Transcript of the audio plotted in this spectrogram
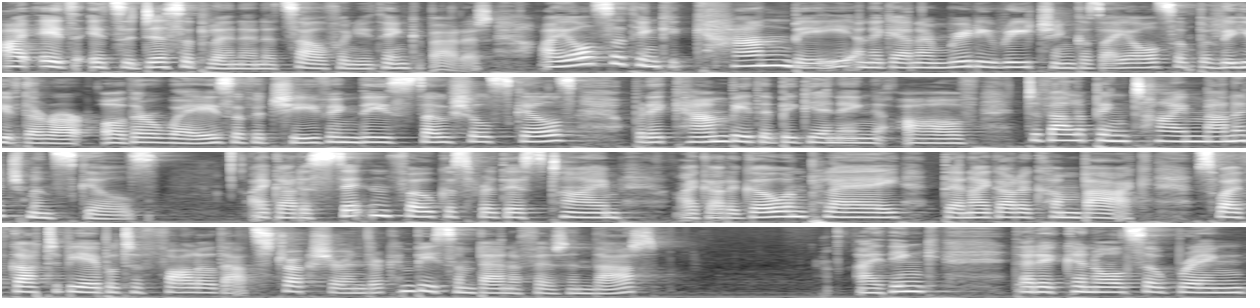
I, it's, it's a discipline in itself when you think about it. I also think it can be, and again, I'm really reaching because I also believe there are other ways of achieving these social skills, but it can be the beginning of developing time management skills I got to sit and focus for this time. I got to go and play. Then I got to come back. So I've got to be able to follow that structure, and there can be some benefit in that. I think that it can also bring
